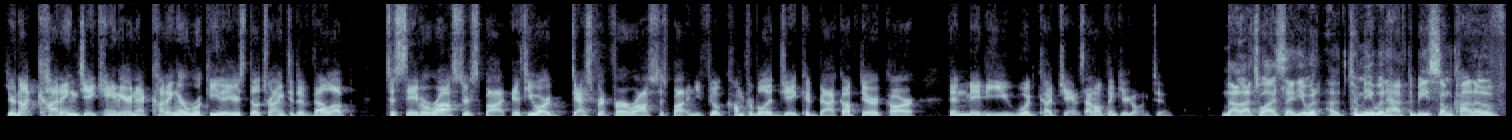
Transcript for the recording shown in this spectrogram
you're not cutting Jay Haener. You're not cutting a rookie that you're still trying to develop to save a roster spot. If you are desperate for a roster spot and you feel comfortable that Jay could back up Derek Carr, then maybe you would cut James. I don't think you're going to. No, that's why I said you would. Uh, to me, would have to be some kind of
